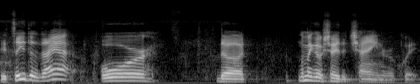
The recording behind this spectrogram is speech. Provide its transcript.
It's either that or the. Let me go show you the chain real quick.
